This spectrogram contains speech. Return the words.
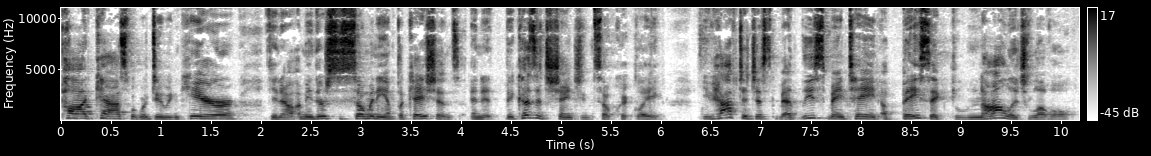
podcast, what we're doing here. You know, I mean, there's so many implications, and it because it's changing so quickly. You have to just at least maintain a basic knowledge level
